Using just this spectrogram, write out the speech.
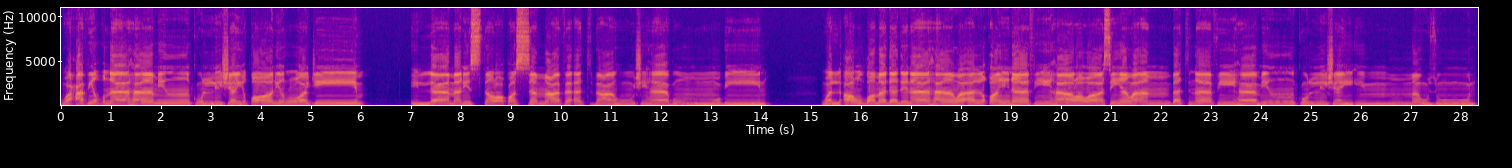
وَحَفِظْنَاهَا مِن كُلِّ شَيْطَانٍ رَّجِيمٍ إِلَّا مَنِ اسْتَرَقَ السَّمْعَ فَأَتْبَعَهُ شِهَابٌ مُّبِينٌ وَالْأَرْضَ مَدَدْنَاهَا وَأَلْقَيْنَا فِيهَا رَوَاسِيَ وَأَنبَتْنَا فِيهَا مِن كُلِّ شَيْءٍ مَّوْزُونٍ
